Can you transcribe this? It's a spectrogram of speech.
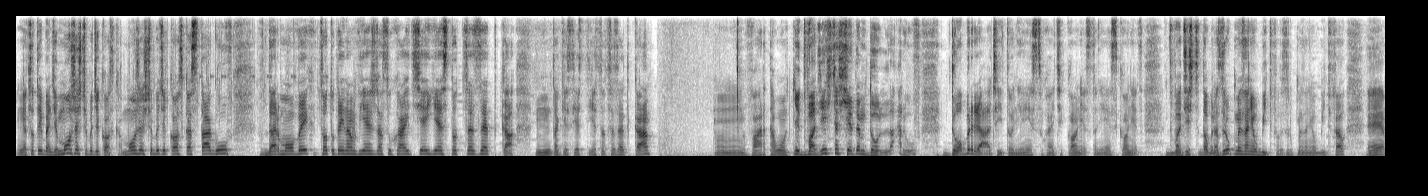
E, Co tutaj będzie? Może jeszcze będzie koska. Może jeszcze będzie koska z tagów darmowych. Co tutaj nam wjeżdża? Słuchajcie, jest to CZ-ka. Mm, Tak jest, jest, jest to CZ-ka. Mm, warta łącznie 27 dolarów. Dobra, czyli to nie jest, słuchajcie, koniec, to nie jest koniec. 20, dobra, zróbmy za nią bitwę, zróbmy za nią bitwę. E,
